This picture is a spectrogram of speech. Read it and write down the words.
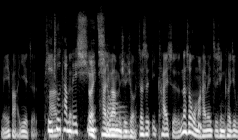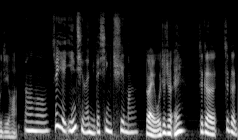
美发业者提出他们的需求，提出他们需求，这是一开始的。那时候我们还没执行科技部计划，嗯，所以也引起了你的兴趣吗？对，我就觉得，哎，这个这个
